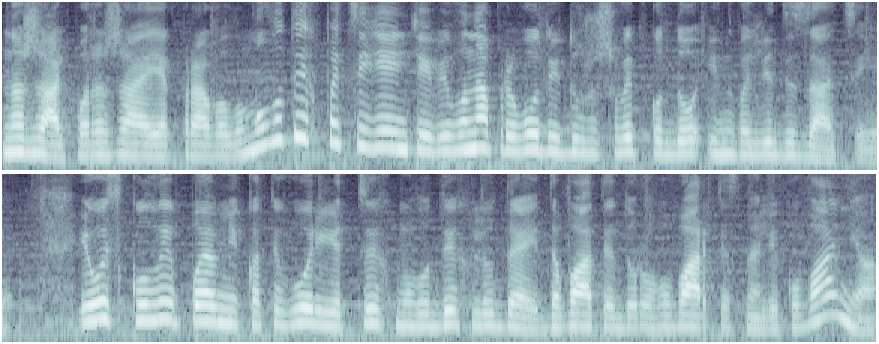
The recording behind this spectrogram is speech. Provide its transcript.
на жаль, поражає, як правило, молодих пацієнтів, і вона приводить дуже швидко до інвалідизації. І ось коли певні категорії цих молодих людей давати дороговартісне лікування,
